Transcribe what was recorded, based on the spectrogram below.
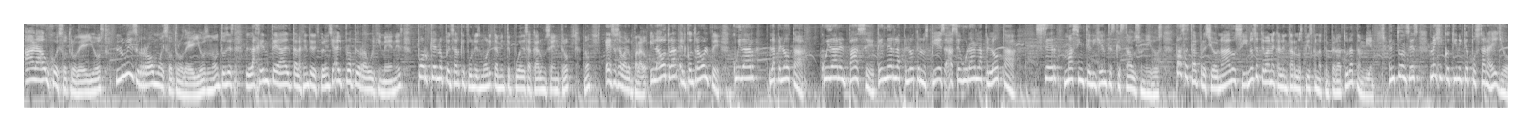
Araujo es otro de ellos, Luis Romo es otro de ellos, ¿no? Entonces, la gente alta, la gente de experiencia, el propio Raúl Jiménez, ¿por qué no pensar que Funes Mori también te puede sacar un centro, ¿no? Eso es a balón parado. Y la otra, el contragolpe, cuidar la pelota, cuidar el pase, tener la pelota en los pies, asegurar la pelota ser más inteligentes que Estados Unidos. Vas a estar presionado, si no se te van a calentar los pies con la temperatura también. Entonces, México tiene que apostar a ello,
